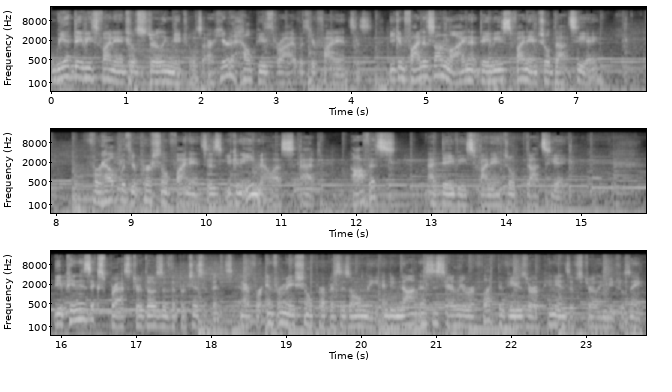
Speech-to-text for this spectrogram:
We at Davies Financial Sterling Mutuals are here to help you thrive with your finances. You can find us online at daviesfinancial.ca. For help with your personal finances, you can email us at office at daviesfinancial.ca. The opinions expressed are those of the participants and are for informational purposes only and do not necessarily reflect the views or opinions of Sterling Mutuals Inc.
